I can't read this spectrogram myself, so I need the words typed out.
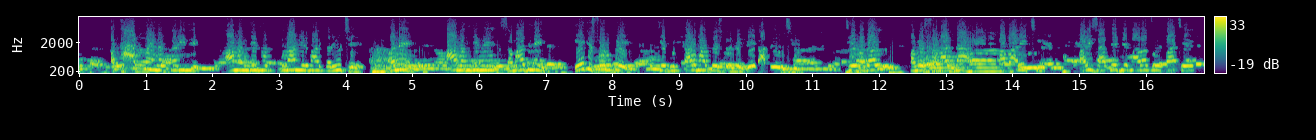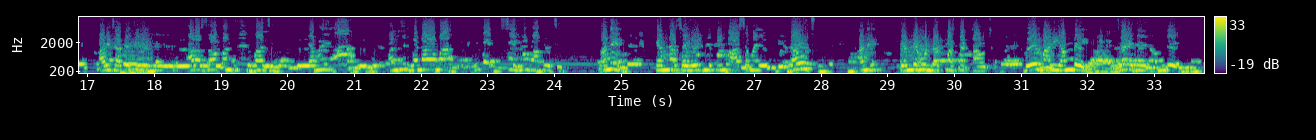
અથાગ મહેનત કરીને આ મંદિરનું પુનઃનિર્માણ કર્યું છે. અને આ મંદિરને, સમાજને એ જ સ્વરૂપે, જે ભૂતકાળમાં તે સ્વરૂપે ભેટ આપેલ છે. જે બદલ અમે સમાજના આભારી છીએ. મારી સાથે જે માણસો ઊભા છે, મારી સાથે જે મારા સહપંચ ઊભા છે, તેમણે આ મંદિર બનાવવામાં ખૂબ જ સહયોગ આપ્યો છે. અને તેમના સહયોગને પણ આ સમયે બિરદાવું છું અને તેમને હું નતમસ્તક થાઉં છું. બોલ મારી અંબે, જય જય અંબે.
